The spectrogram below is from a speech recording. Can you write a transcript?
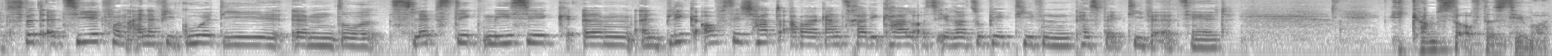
es wird erzählt von einer Figur, die ähm, so slapstick-mäßig ähm, einen Blick auf sich hat, aber ganz radikal aus ihrer subjektiven Perspektive erzählt. Wie kamst du auf das Thema?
